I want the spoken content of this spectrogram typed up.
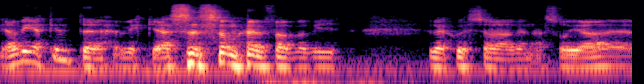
jag vet inte vilka som är favoritregissörerna så jag... eh,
